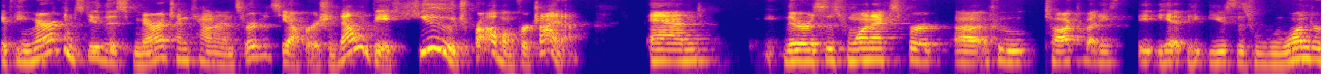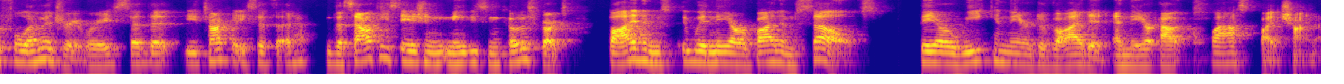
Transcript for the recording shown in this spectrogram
if the Americans do this maritime counterinsurgency operation, that would be a huge problem for China. And there was this one expert uh, who talked about, he, he, he, used this wonderful imagery where he said that, he talked about, he said that the Southeast Asian navies and coast guards, by them, when they are by themselves, they are weak and they are divided and they are outclassed by China.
